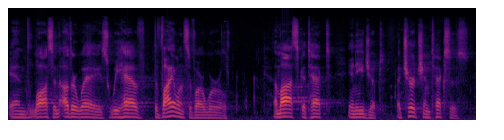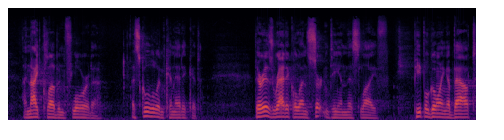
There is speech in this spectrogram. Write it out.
and loss in other ways, we have the violence of our world. A mosque attacked in Egypt, a church in Texas, a nightclub in Florida, a school in Connecticut. There is radical uncertainty in this life. People going about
